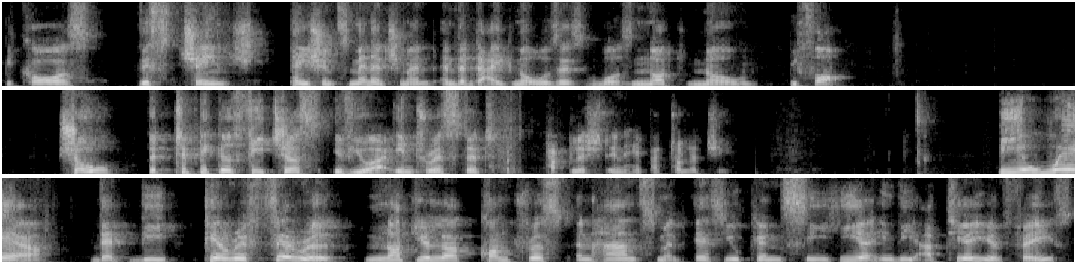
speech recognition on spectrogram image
because this changed patient's management and the diagnosis was not known before. Show the typical features if you are interested, published in hepatology. Be aware that the peripheral nodular contrast enhancement, as you can see here in the arterial phase,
